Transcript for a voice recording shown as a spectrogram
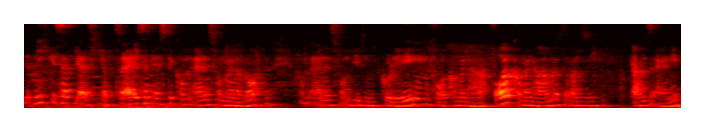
Sie hat nicht gesagt, ja, ich habe zwei SMS bekommen, eines von meiner Tochter und eines von diesem Kollegen, vollkommen, vollkommen harmlos, da waren sie sich ganz einig.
